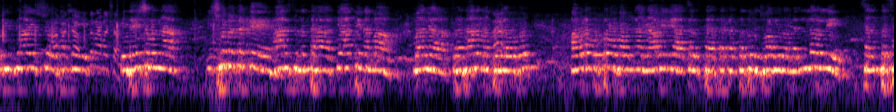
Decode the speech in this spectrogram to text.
ದೀರ್ಘಾಯುಷ್ಯ ಈ ದೇಶವನ್ನ ವಿಶ್ವಮಟ್ಟಕ್ಕೆ ಹಾರಿಸಿದಂತಹ ಖ್ಯಾತಿ ನಮ್ಮ ಮಾನ್ಯ ಪ್ರಧಾನಮಂತ್ರಿಗಳವರು ಅವರ. ಹುಟ್ಟುಹಬ್ಬವನ್ನ ನಾವಿಲ್ಲಿ ಆಚರಿಸ್ತಾ ಇರ್ತಕ್ಕಂಥದ್ದು ನಿಜವಾಗ್ಲೂ ನಮ್ಮೆಲ್ಲರಲ್ಲಿ ಸಂತಸ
